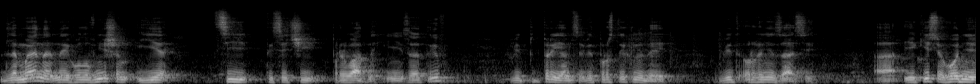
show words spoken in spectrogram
для мене найголовнішим є ці тисячі приватних ініціатив від підприємців, від простих людей, від організацій, які сьогодні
